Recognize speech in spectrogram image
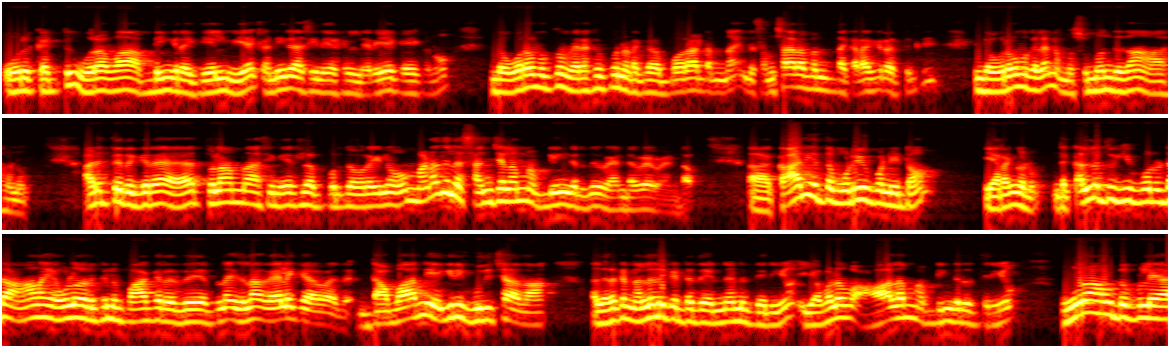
ஒரு கட்டு உறவா அப்படிங்கிற கேள்வியை கன்னிராசினியர்கள் நிறைய கேட்கணும். இந்த உறவுக்கும் விறகுக்கும் நடக்கிற போராட்டம் தான். இந்த சம்சார பந்தத்தை கடக்கிறதுக்கு இந்த உறவுகளை நம்ம சுமந்து தான் ஆகணும். அடுத்து இருக்கிற துலாம் ராசி நேர்களை பொறுத்தவரையிலும் மனதுல சஞ்சலம் அப்படிங்கிறது வேண்டவே வேண்டாம். ஆஹ் காரியத்தை முடிவு பண்ணிட்டோம். இறங்கணும். இந்த கல்லை தூக்கி போட்டுட்டு ஆழம் எவ்வளோ இருக்குன்னு பார்க்கறது அப்படிலாம் இதெல்லாம் வேலைக்கு ஆகாது. டபார்னு எகிரி குதிச்சாதான் அதில் இருக்க நல்லது கெட்டது என்னன்னு தெரியும். எவ்வளவு ஆழம் அப்படிங்கிறது தெரியும். ஊரா விட்டு பிள்ளையா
